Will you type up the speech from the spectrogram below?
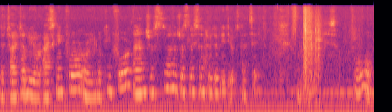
the title you're asking for or you're looking for and just uh, just listen to the videos. That's it. Okay, so, oh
